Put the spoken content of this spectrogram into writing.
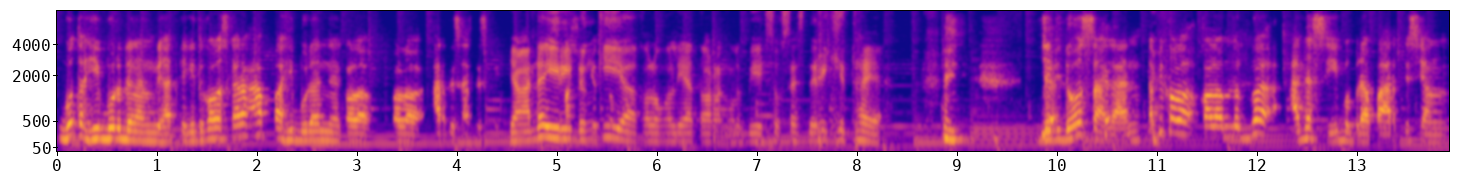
gue terhibur dengan melihat kayak gitu. Kalau sekarang apa hiburannya kalau kalau artis-artis kayak Yang ada iri Masuk dengki ya kalau ngelihat orang lebih sukses dari kita ya. jadi dosa kan? Tapi kalau kalau menurut gue ada sih beberapa artis yang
